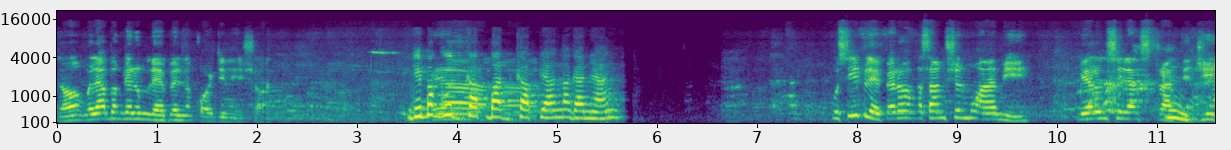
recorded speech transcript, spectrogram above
No, wala bang ganung level ng coordination? Di ba good Kaya- cup, bad cup yan na ganyan? Posible, pero ang assumption mo, Ami, meron silang strategy.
